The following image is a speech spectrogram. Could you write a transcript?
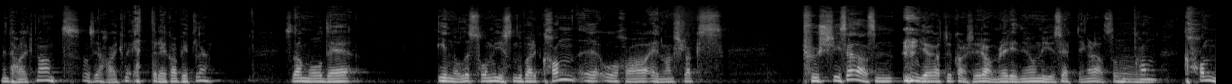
Men det har ikke noe annet. Altså, jeg har ikke noe etter det kapitlet. Så da må det inneholde så mye som du bare kan, eh, og ha en eller annen slags push i seg da, som gjør at du kanskje ramler inn i noen nye setninger da, som mm. kan, kan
